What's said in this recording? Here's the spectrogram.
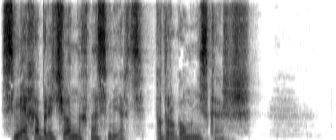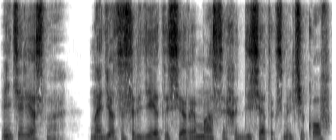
смех обреченных на смерть, по-другому не скажешь. Интересно, найдется среди этой серой массы хоть десяток смельчаков,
